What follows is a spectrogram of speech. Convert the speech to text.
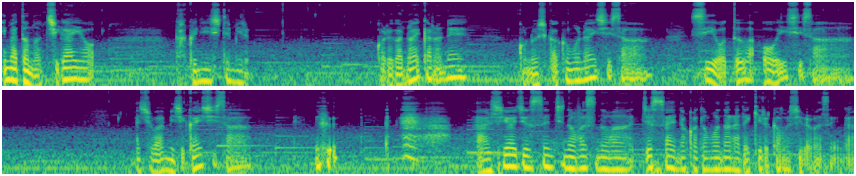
今との違いを確認してみる。これがないからね。この資格もないしさ。CO2 は多いしさ。足は短いしさ。足を1 0センチ伸ばすのは10歳の子供ならできるかもしれませんが。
